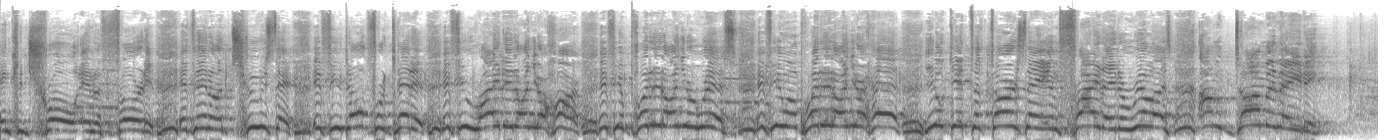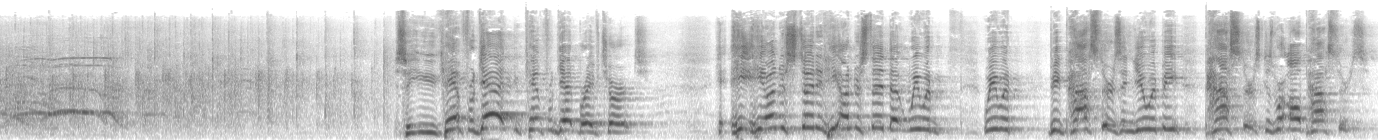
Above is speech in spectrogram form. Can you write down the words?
and control and authority. And then on tuesday if you don't forget it if you write it on your heart if you put it on your your wrist, if you will put it on your head, you'll get to Thursday and Friday to realize I'm dominating. So you can't forget, you can't forget Brave Church. He, he understood it. He understood that we would, we would be pastors and you would be pastors because we're all pastors.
